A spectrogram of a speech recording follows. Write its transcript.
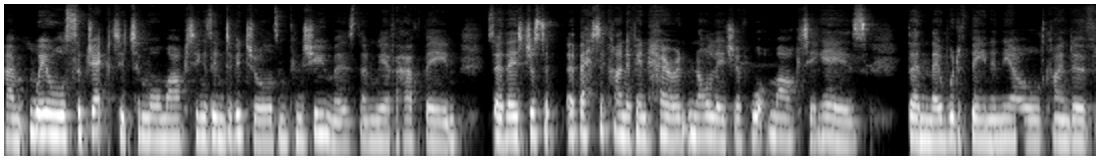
um, we're all subjected to more marketing as individuals and consumers than we ever have been. So there's just a, a better kind of inherent knowledge of what marketing is than there would have been in the old kind of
